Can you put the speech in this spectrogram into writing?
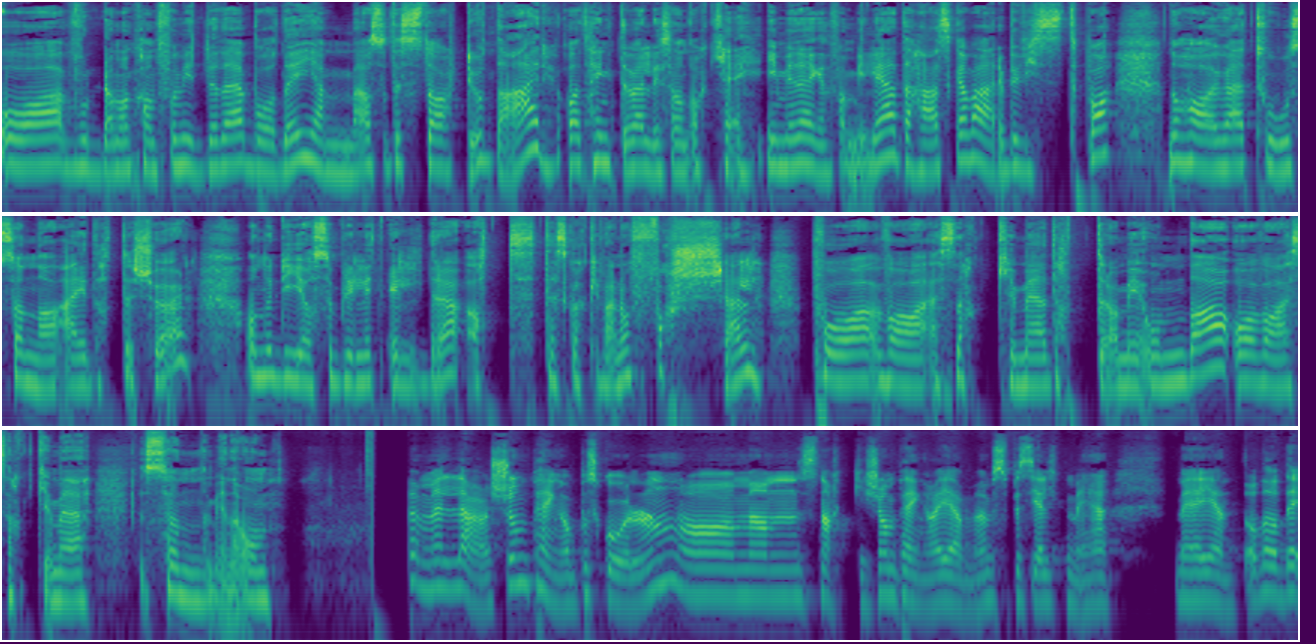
og hvordan man kan formidle det, både hjemme altså Det starter jo der, og jeg tenkte veldig sånn ok, i min egen familie, det her skal jeg være bevisst på. Nå har jo jeg to sønner og ei datter sjøl, og når de også blir litt eldre, at det skal ikke være noen forskjell på hva jeg snakker med dattera mi om da, og hva jeg snakker med sønnene mine om. Vi lærer ikke om penger på skolen, og man snakker ikke om penger hjemme, spesielt med, med jenter. Da. Det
